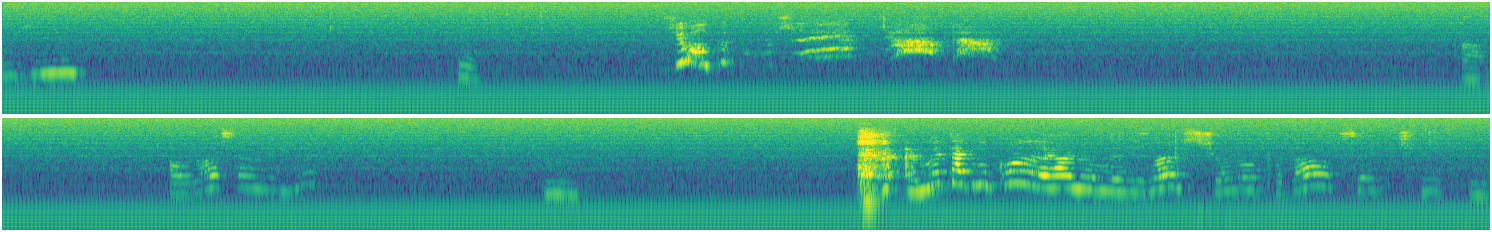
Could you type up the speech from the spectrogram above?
Боже. О. Пчелка, поможи! Пчелка! А. А у нас саме є? М. А ми так ніколи реально не дізнаємося, що нам подало це чи ні.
